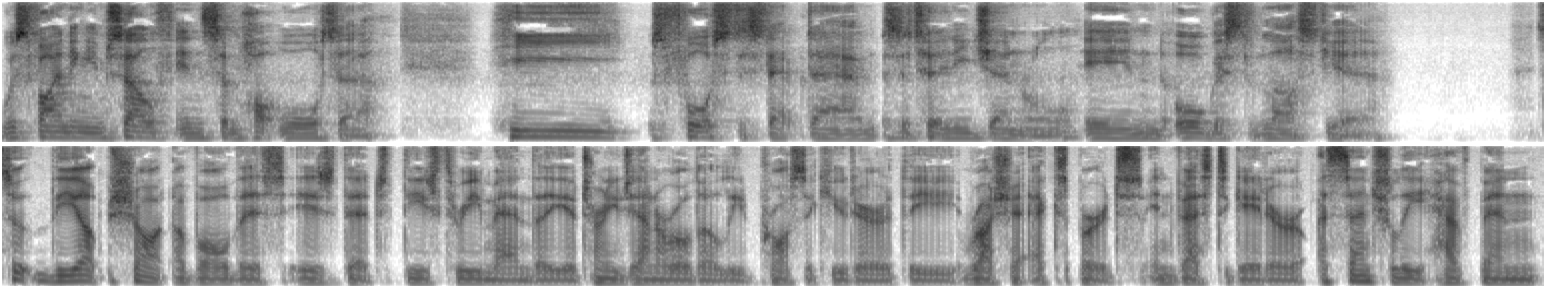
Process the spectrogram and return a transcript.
was finding himself in some hot water. He was forced to step down as Attorney General in August of last year. So, the upshot of all this is that these three men, the Attorney General, the lead prosecutor, the Russia expert, investigator, essentially have been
